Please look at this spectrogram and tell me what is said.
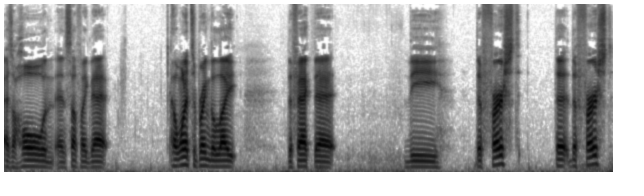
as a whole and, and stuff like that. I wanted to bring to light the fact that the the first the the first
